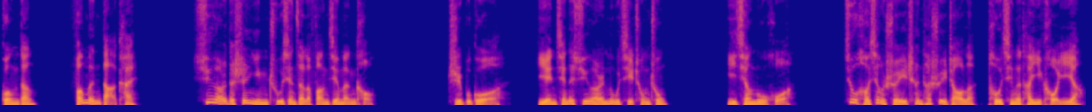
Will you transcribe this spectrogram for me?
咣当，房门打开，熏儿的身影出现在了房间门口。只不过，眼前的熏儿怒气冲冲，一腔怒火，就好像谁趁他睡着了偷亲了他一口一样。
